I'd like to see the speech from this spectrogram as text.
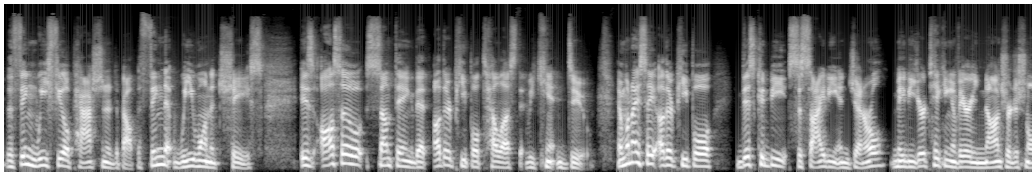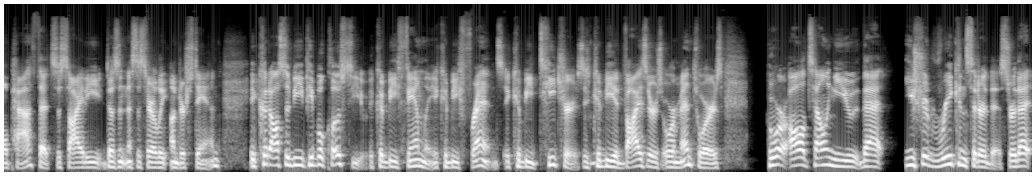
the thing we feel passionate about, the thing that we want to chase, is also something that other people tell us that we can't do. And when I say other people, this could be society in general. Maybe you're taking a very non traditional path that society doesn't necessarily understand. It could also be people close to you. It could be family. It could be friends. It could be teachers. It could be advisors or mentors who are all telling you that you should reconsider this or that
